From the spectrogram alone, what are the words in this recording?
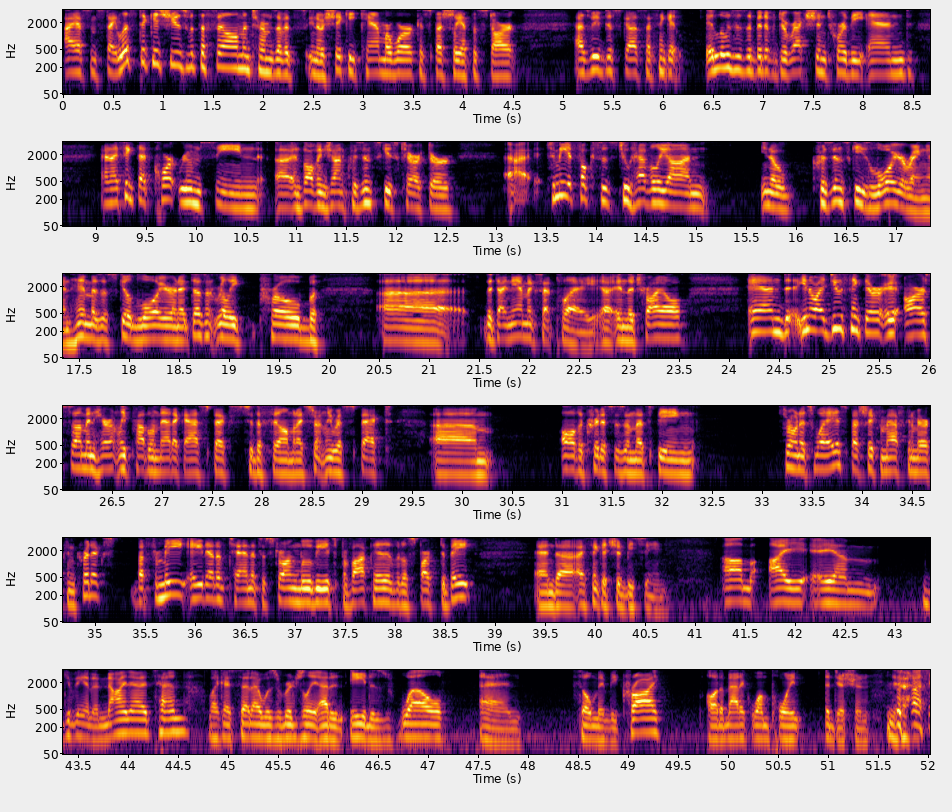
I have some stylistic issues with the film in terms of its you know shaky camera work, especially at the start. As we've discussed, I think it it loses a bit of direction toward the end, and I think that courtroom scene uh, involving John Krasinski's character, uh, to me, it focuses too heavily on you know Krasinski's lawyering and him as a skilled lawyer, and it doesn't really probe the dynamics at play uh, in the trial. And, you know, I do think there are some inherently problematic aspects to the film, and I certainly respect um, all the criticism that's being thrown its way, especially from African American critics. But for me, 8 out of 10. It's a strong movie, it's provocative, it'll spark debate, and uh, I think it should be seen. Um, I am giving it a 9 out of 10. Like I said, I was originally at an 8 as well, and film made me cry. Automatic one point addition. Yes.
